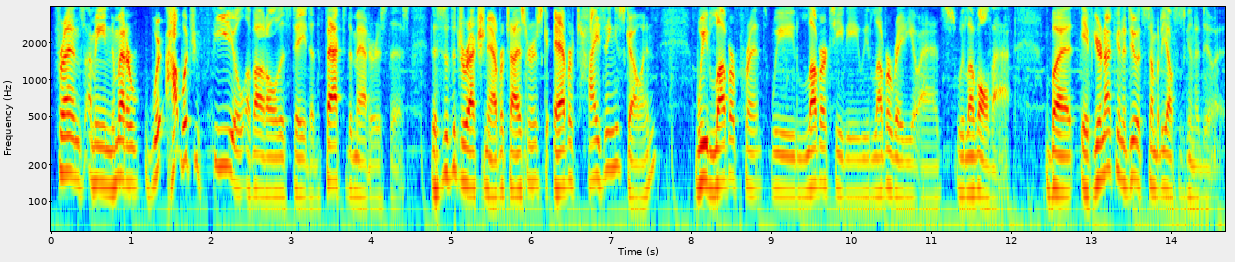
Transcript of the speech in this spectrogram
friends, I mean, no matter how, what you feel about all this data, the fact of the matter is this: this is the direction advertisers advertising is going. We love our print, we love our TV, we love our radio ads, we love all that. But if you're not going to do it, somebody else is going to do it.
